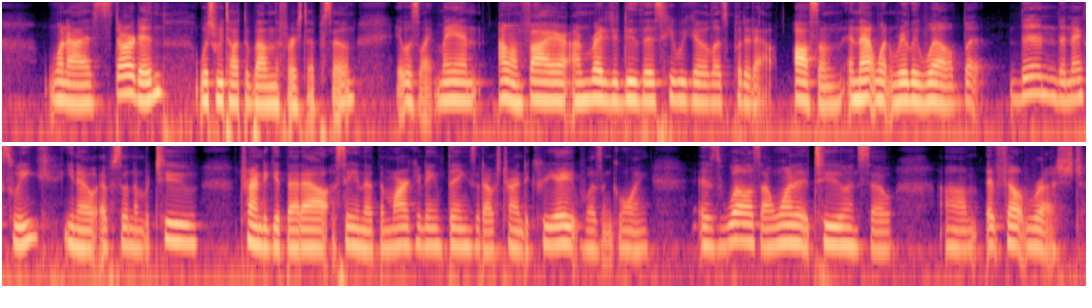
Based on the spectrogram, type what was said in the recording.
when I started, which we talked about in the first episode, it was like, man, I'm on fire. I'm ready to do this. Here we go. Let's put it out. Awesome. And that went really well. But then the next week, you know, episode number two, trying to get that out, seeing that the marketing things that I was trying to create wasn't going as well as I wanted it to. And so, um, it felt rushed.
